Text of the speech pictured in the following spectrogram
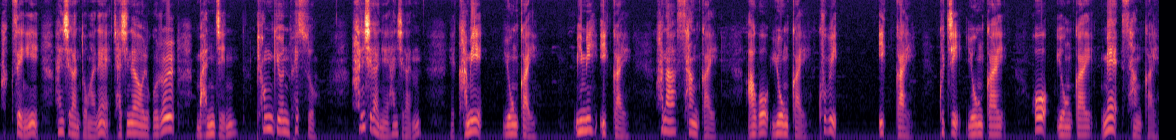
학생이 한 시간 동안에 자신의 얼굴을 만진 평균 횟수 한 시간이에요 한 시간 예, 감히 용가이 미미 이가이 하나 상가이 아고 용가이 쿠비 이가이 그치 용가이 호 용가이 매 상가이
